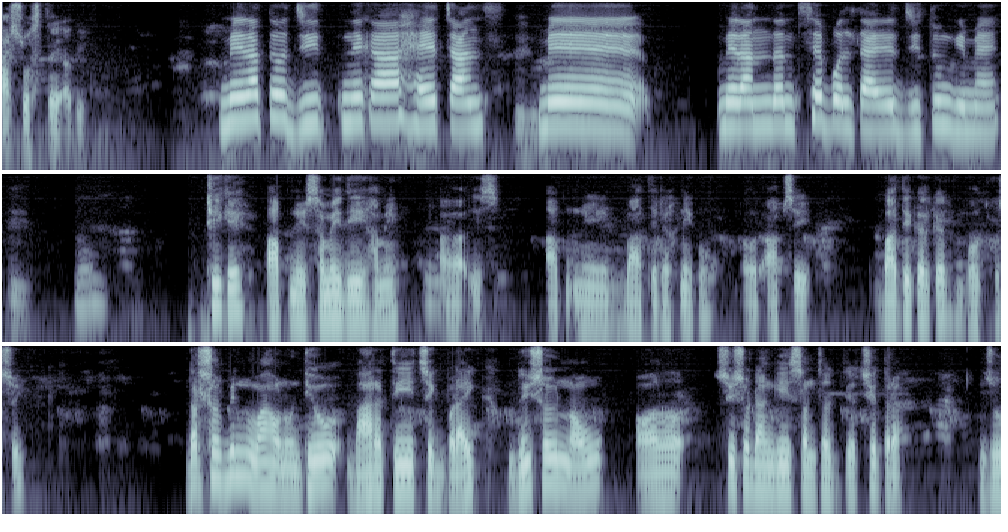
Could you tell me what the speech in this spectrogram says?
आश्वस्त है अभी? मेरा तो जीतने का है चांस हम्म। मैं मेरा अंदर से बोलता है जीतूँगी मैं। हम्म। ठीक है आपने समय दिए हमें आ, इस आपने बातें रखने को और आपसे बातें कर कर बहुत खुसी हुई। दर्शकबिन उहाँ हुनुहुन्थ्यो भारती चिक बडाइक दुई सय नौ सिसोडाङ्गी संसदीय क्षेत्र जो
